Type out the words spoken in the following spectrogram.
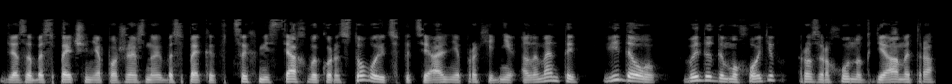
Для забезпечення пожежної безпеки в цих місцях використовують спеціальні прохідні елементи, відео, види димоходів, розрахунок діаметра.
